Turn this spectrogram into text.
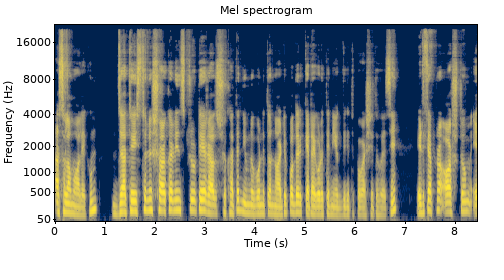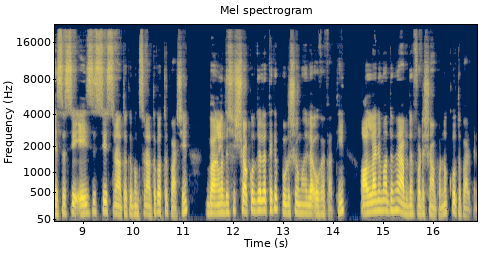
আসসালামু আলাইকুম। জাতীয় স্থানীয় সরকারি ইনস্টিটিউটের রাজস্ব খাতে নিম্নবর্ণিত নয়টি পদের ক্যাটাগরিতে নিয়োগ বিজ্ঞপ্তি প্রকাশিত হয়েছে। এটিতে আপনার অষ্টম, এসএসসি, এইচএসসি, স্নাতক এবং স্নাতকোত্তর পাশে বাংলাদেশের সকল জেলা থেকে পুরুষ ও মহিলা উভয় প্রার্থী অনলাইনের মাধ্যমে আবেদন ফটো সম্পন্ন করতে পারবেন।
